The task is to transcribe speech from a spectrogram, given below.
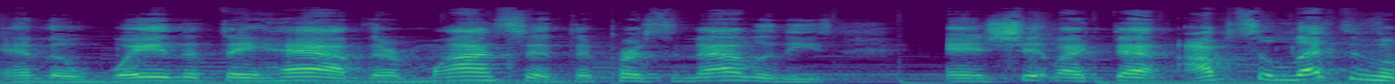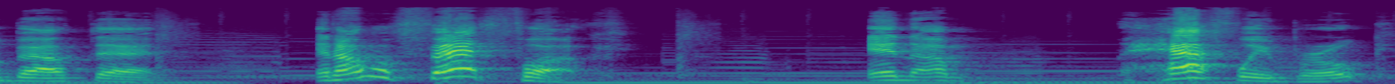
and the way that they have their mindset, their personalities, and shit like that. I'm selective about that. And I'm a fat fuck. And I'm halfway broke.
